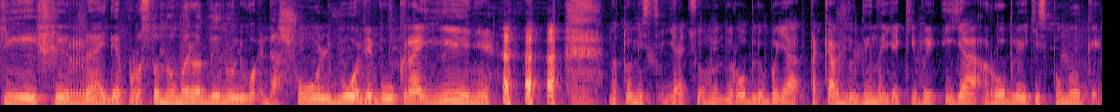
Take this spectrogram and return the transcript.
крутіший райдер, просто номер один у Львові. Да що у Львові, в Україні. Натомість я цього не роблю, бо я така ж людина, як і ви. І я роблю якісь помилки.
